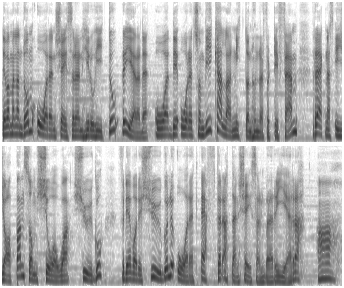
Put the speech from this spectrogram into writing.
Det var mellan de åren kejsaren Hirohito regerade och det året som vi kallar 1945 räknas i Japan som Showa 20, för det var det 20 året efter att den kejsaren började regera. Aha!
